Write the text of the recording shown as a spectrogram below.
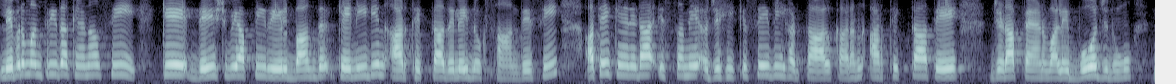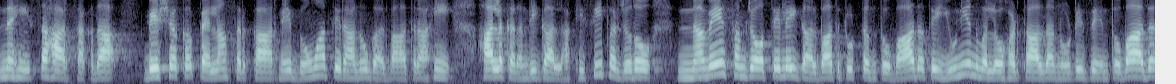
ਲੇਬਰ ਮੰਤਰੀ ਦਾ ਕਹਿਣਾ ਸੀ ਕਿ ਦੇਸ਼ ਵਿਆਪੀ ਰੇਲ ਬੰਦ ਕੈਨੇਡੀਅਨ ਆਰਥਿਕਤਾ ਦੇ ਲਈ ਨੁਕਸਾਨਦੇਹ ਸੀ ਅਤੇ ਕੈਨੇਡਾ ਇਸ ਸਮੇਂ ਅਜਿਹੀ ਕਿਸੇ ਵੀ ਹੜਤਾਲ ਕਾਰਨ ਆਰਥਿਕਤਾ ਤੇ ਜਿਹੜਾ ਪੈਣ ਵਾਲੇ ਬੋਝ ਨੂੰ ਨਹੀਂ ਸਹਾਰ ਸਕਦਾ। ਬੇਸ਼ੱਕ ਪਹਿਲਾਂ ਸਰਕਾਰ ਨੇ ਦੋਵਾਂ ਧਿਰਾਂ ਨੂੰ ਗੱਲਬਾਤ ਰਾਹੀਂ ਹੱਲ ਕਰਨ ਦੀ ਗੱਲ ਆਖੀ ਸੀ, ਪਰ ਜਦੋਂ ਨਵੇਂ ਸਮਝੌਤੇ ਲਈ ਗੱਲਬਾਤ ਟੁੱਟਣ ਤੋਂ ਬਾਅਦ ਅਤੇ ਯੂਨੀਅਨ ਵੱਲੋਂ ਹੜਤਾਲ ਦਾ ਨੋਟਿਸ ਦੇਣ ਤੋਂ ਬਾਅਦ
